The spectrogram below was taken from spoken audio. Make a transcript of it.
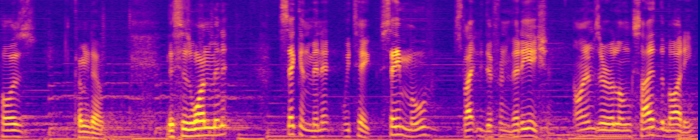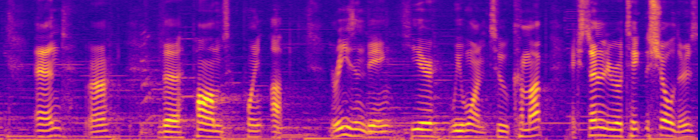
pause, come down. This is one minute. Second minute, we take same move, slightly different variation. Arms are alongside the body and uh, the palms point up. Reason being, here we want to come up, externally rotate the shoulders,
